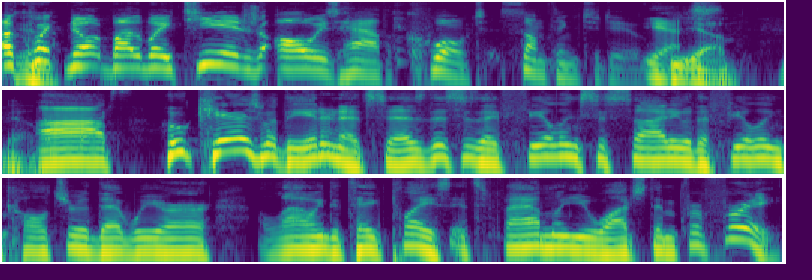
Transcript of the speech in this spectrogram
A quick note, by the way, teenagers always have quote something to do. Yes. Yeah. Yeah. Uh, who cares what the internet says? This is a feeling society with a feeling culture that we are allowing to take place. It's family. You watch them for free.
